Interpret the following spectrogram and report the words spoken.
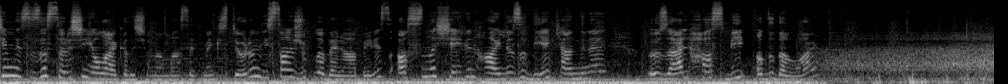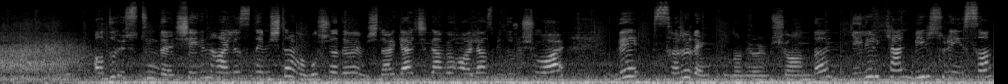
Şimdi size sarışın yol arkadaşımdan bahsetmek istiyorum. Nisan Juk'la beraberiz. Aslında şehrin haylazı diye kendine özel has bir adı da var. Adı üstünde. Şehrin haylazı demişler ama boşuna dememişler. Gerçekten böyle haylaz bir duruşu var. Ve sarı renk kullanıyorum şu anda. Gelirken bir sürü insan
